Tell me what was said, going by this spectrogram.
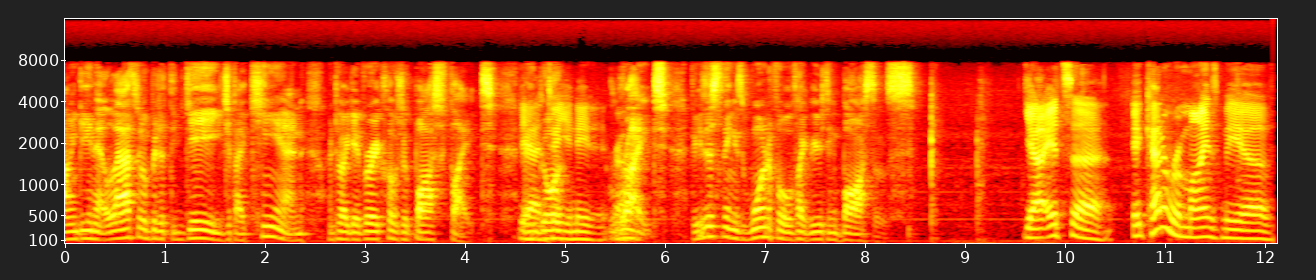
on getting that last little bit of the gauge if I can until I get very close to a boss fight. Yeah, go- until you need it. Right. Because this thing is wonderful for like we're using bosses. Yeah, it's uh it kind of reminds me of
